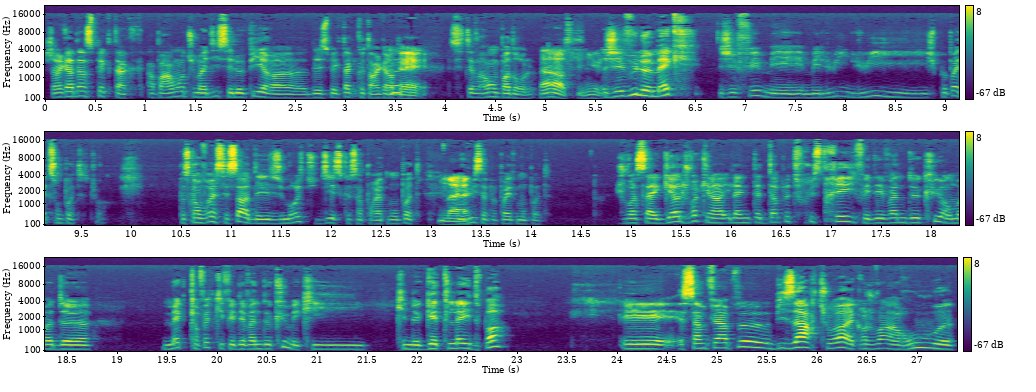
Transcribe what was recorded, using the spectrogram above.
J'ai regardé un spectacle. Apparemment, tu m'as dit, c'est le pire euh, des spectacles que t'as regardé. Ouais. C'était vraiment pas drôle. Ah, c'était nul. J'ai vu le mec, j'ai fait, mais, mais lui, lui, je peux pas être son pote, tu vois. Parce qu'en vrai, c'est ça, des humoristes, tu te dis, est-ce que ça pourrait être mon pote? Et Ouais. lui, ça peut pas être mon pote. Je vois sa gueule, je vois qu'il a, il a une tête d'un peu de frustré, il fait des vannes de cul en mode euh, mec en fait qui fait des vannes de cul mais qui qui ne get laid pas. Et ça me fait un peu bizarre, tu vois. Et quand je vois un roux, euh,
